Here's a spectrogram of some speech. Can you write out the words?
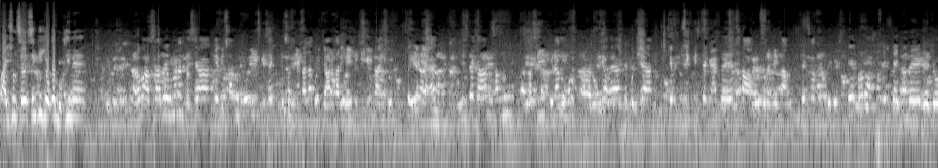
ਭਾਈ ਸੁਲਸੇਰ ਸਿੰਘ ਜੀ ਜੋ ਕਿ ਮੁਖੀ ਨੇ ਪ੍ਰਭ ਦੇ ਉਹਨਾਂ ਨੇ ਦੱਸਿਆ ਕਿ ਵੀ ਸਾਨੂੰ ਕੋਈ ਕਿਸੇ ਕਿਸਮ ਦੀ ਪਹਿਲਾਂ ਕੋਈ ਜਾਣਕਾਰੀ ਨਹੀਂ ਦਿੱਤੀ ਗਈ, ਨਾ ਹੀ ਕੋਈ ਨੋਟਿਸ ਭੇਜਿਆ ਗਿਆ ਹੈ। ਇਸ ਦੇ ਕਾਰਨ ਸਾਨੂੰ ਅਸੀਂ ਇਹਨਾਂ ਨੂੰ ਹੁਣ ਰੋਕਿਆ ਹੋਇਆ ਤੇ ਪੁੱਛਿਆ ਕਿ ਵੀ ਤੁਸੀਂ ਕਿਸ ਦੇ ਕਹਿਣ ਤੇ ਆਧਾਰ ਉੱਪਰ ਇਹ ਕਾਰਨ ਤੁਸੀਂ ਦੇਖ ਸਕਦੇ ਹੋ ਕਿ ਪ੍ਰਭ ਦੇ ਵਿੱਚ ਇਦਾਂ ਦੇ ਜੋ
